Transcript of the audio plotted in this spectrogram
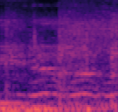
Cheetah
